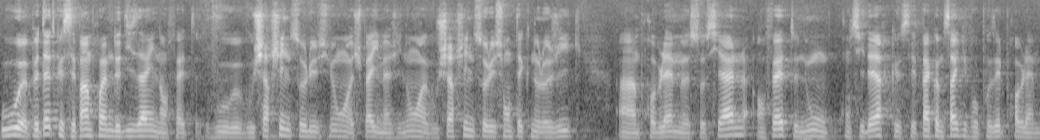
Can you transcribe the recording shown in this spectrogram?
Ou euh, peut-être que c'est pas un problème de design en fait. Vous, vous, cherchez une solution, je sais pas, imaginons, vous cherchez une solution technologique à un problème social. En fait, nous, on considère que c'est pas comme ça qu'il faut poser le problème.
